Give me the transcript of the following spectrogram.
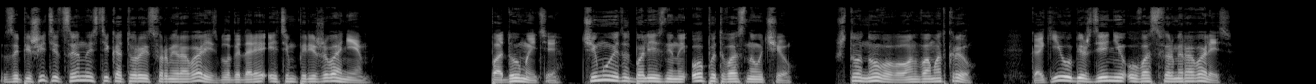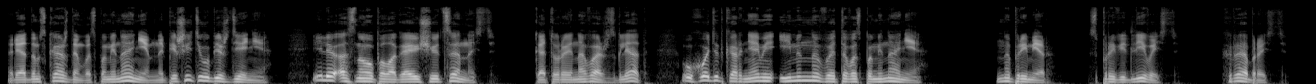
Запишите ценности, которые сформировались благодаря этим переживаниям. Подумайте, чему этот болезненный опыт вас научил. Что нового он вам открыл? Какие убеждения у вас сформировались? Рядом с каждым воспоминанием напишите убеждение или основополагающую ценность, которая, на ваш взгляд, уходит корнями именно в это воспоминание. Например, справедливость, храбрость,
